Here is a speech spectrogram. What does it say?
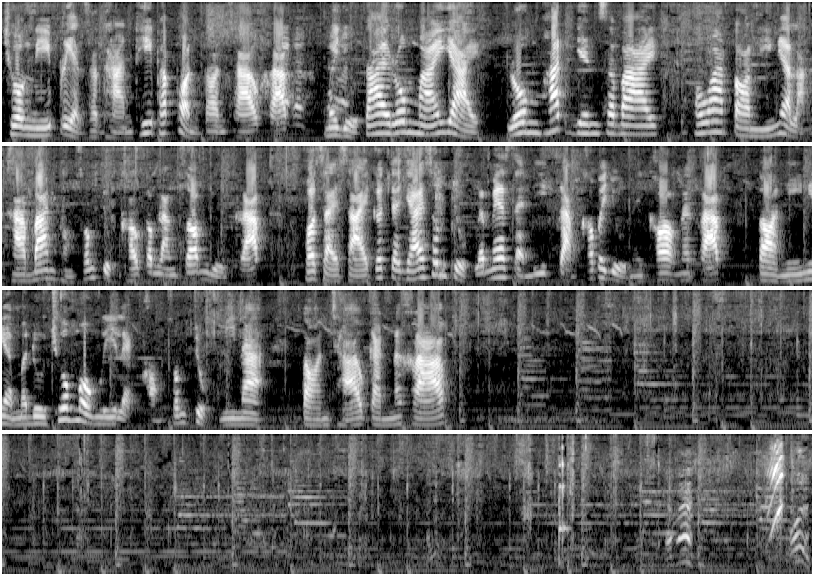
ช่วงนี้เปลี่ยนสถานที่พักผ่อนตอนเช้าครับ มาอยู่ใต้ร่มไม้ใหญ่ ลมพัดเย็นสบาย เพราะว่าตอนนี้เนี่ยหลังคาบ้านของส้มจุกเขากำลังซ่อมอยู่ครับ พอสายๆก็จะย้ายส้มจุกและแม่แสนดีกลับเข้าไปอยู่ในคอกนะครับ ตอนนี้เนี่ยมาดูชั่วโมงรีแลกซ์ของส้มจุกมีนาตอนเช้ากันนะครับ มามาโอ้ย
